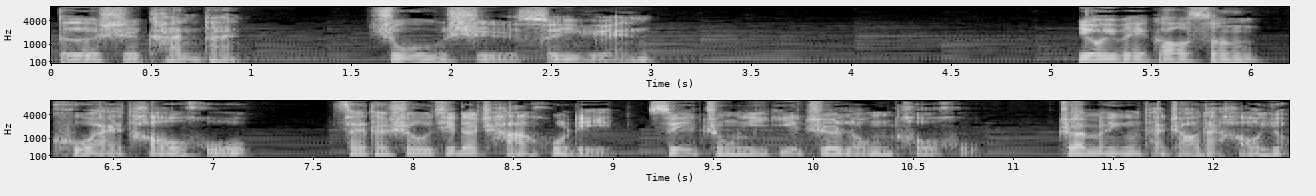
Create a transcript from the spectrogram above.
得失看淡，诸事随缘。有一位高僧酷爱桃壶，在他收集的茶壶里，最中意一只龙头壶，专门用它招待好友。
